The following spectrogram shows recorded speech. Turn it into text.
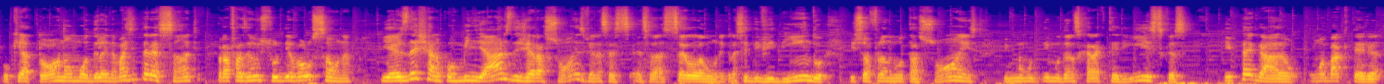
o que a torna um modelo ainda mais interessante para fazer um estudo de evolução, né? E eles deixaram por milhares de gerações, vendo essa, essa célula única né, se dividindo e sofrendo mutações e, e mudando as características e pegaram uma bactéria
